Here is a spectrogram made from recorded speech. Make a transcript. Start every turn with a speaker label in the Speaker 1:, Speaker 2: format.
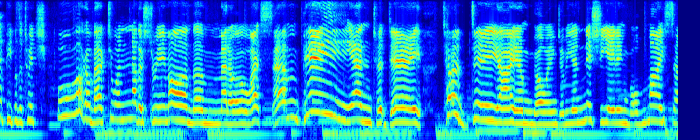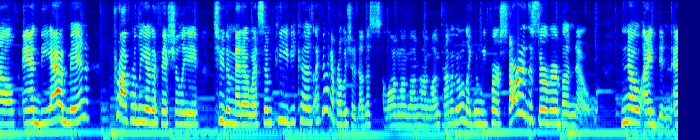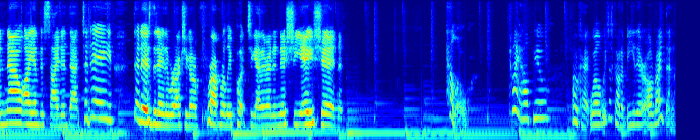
Speaker 1: Hey, peoples of Twitch! Welcome back to another stream on the Meadow SMP! And today, today I am going to be initiating both myself and the admin properly and officially to the Meadow SMP because I feel like I probably should have done this a long, long, long, long, long time ago, like when we first started the server, but no. No, I didn't. And now I have decided that today, today is the day that we're actually going to properly put together an initiation. Hello. Can I help you? Okay, well, we just gotta be there. Alright then.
